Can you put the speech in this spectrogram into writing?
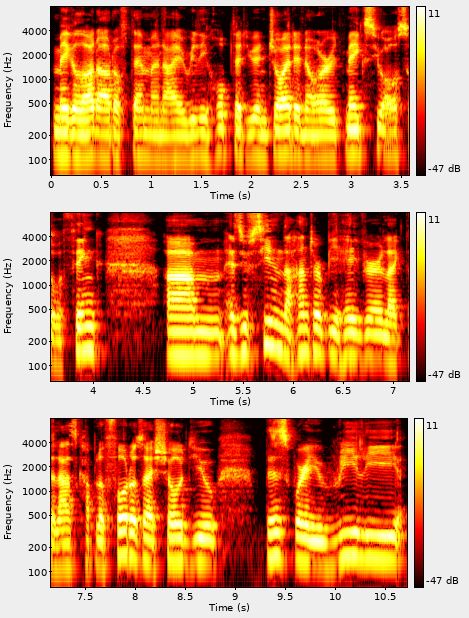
make a lot out of them and I really hope that you enjoyed it or it makes you also think. Um, as you've seen in the hunter behavior, like the last couple of photos I showed you, this is where you really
